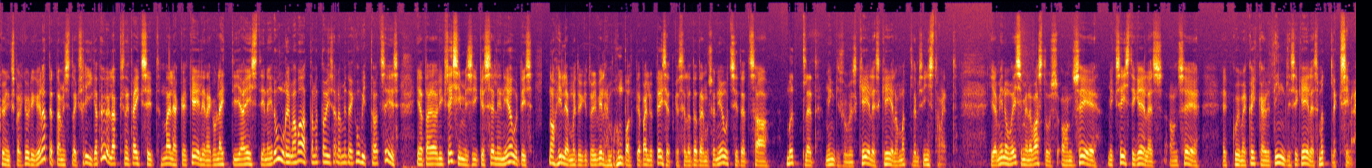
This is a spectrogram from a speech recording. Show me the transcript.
Königsbergi ülikooli lõpetamist läks Riiga tööle, hakkas neid väikseid naljakaid keeli nagu läti ja eesti neid uurima, vaatama, et oi, seal on midagi huvitavat sees ja ta oli üks esimesi, kes selleni jõudis, noh, hiljem muidugi tuli Wilhelm Humboldt ja paljud teised, kes selle tõdemuseni jõudsid, et sa mõtled mingisuguses keeles, keel on mõtlemise instrument. ja minu esimene vastus on see, miks eesti keeles, on see, et kui me kõik ainult inglise keeles mõtleksime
